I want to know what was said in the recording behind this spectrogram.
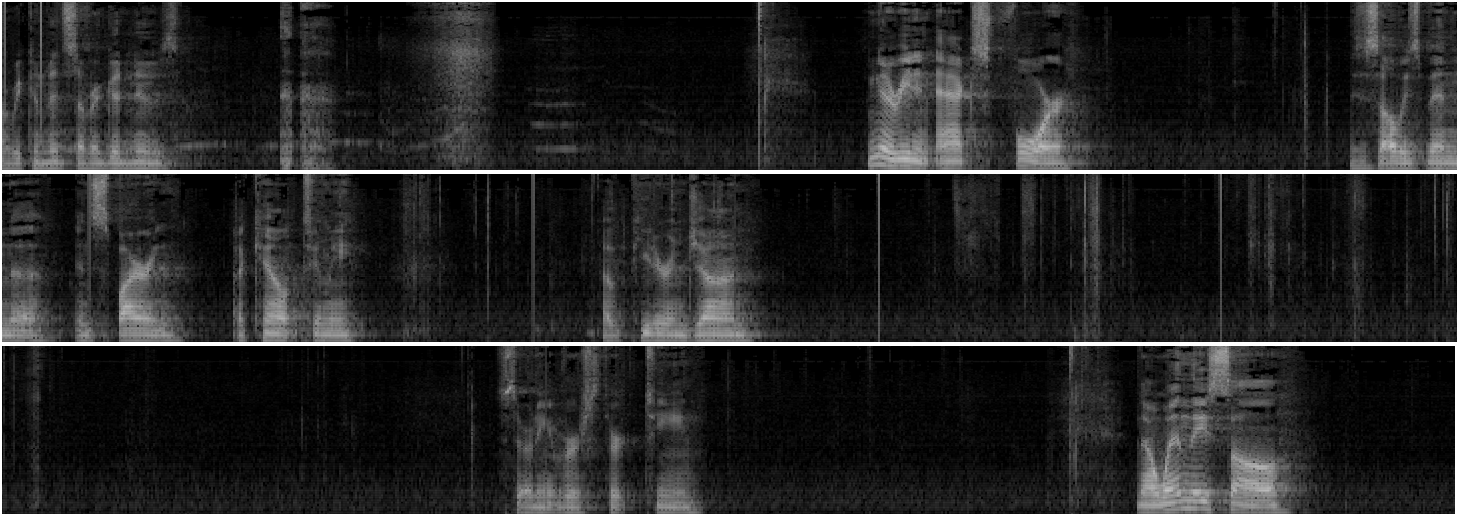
Are we convinced of our good news? I'm going to read in Acts 4. This has always been an uh, inspiring account to me of Peter and John. Starting at verse 13. Now, when they saw,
